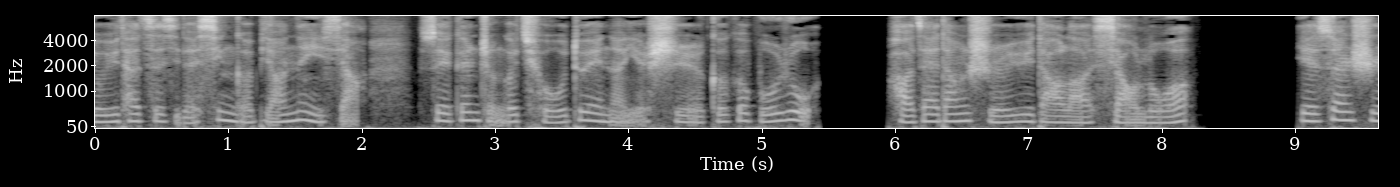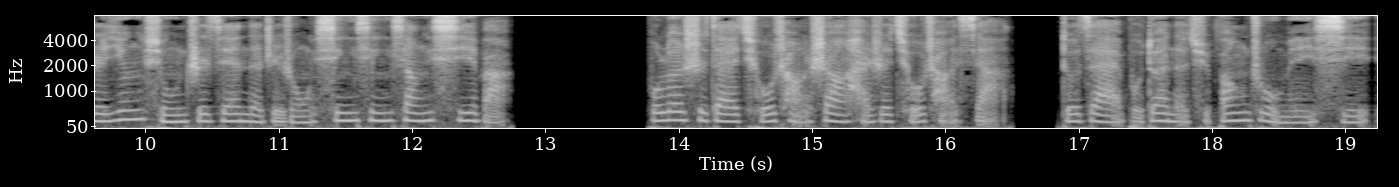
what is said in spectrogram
由于他自己的性格比较内向，所以跟整个球队呢也是格格不入。好在当时遇到了小罗，也算是英雄之间的这种惺惺相惜吧。不论是在球场上还是球场下，都在不断的去帮助梅西。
